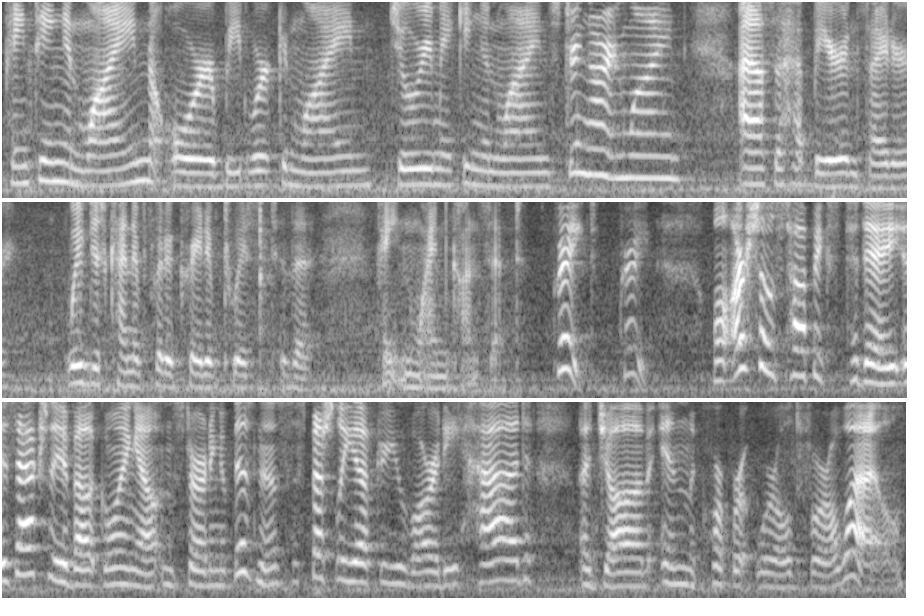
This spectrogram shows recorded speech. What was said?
painting and wine or beadwork and wine, jewelry making and wine, string art and wine. I also have beer and cider. We've just kind of put a creative twist to the paint and wine concept. Great, great. Well, our show's topics today is actually about going out and starting a business, especially after you've already had a job in the corporate world for a while.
